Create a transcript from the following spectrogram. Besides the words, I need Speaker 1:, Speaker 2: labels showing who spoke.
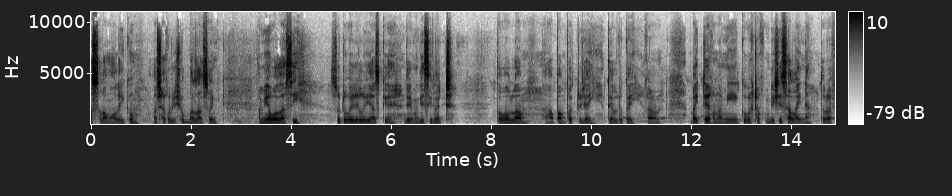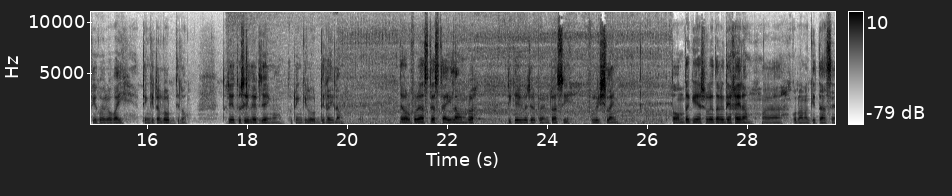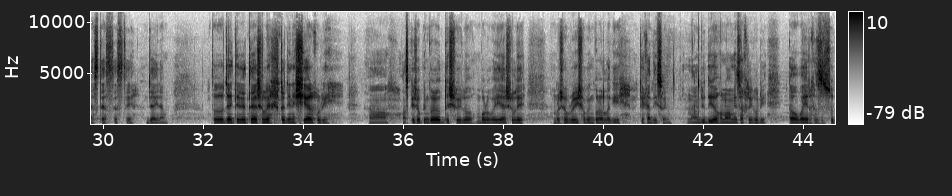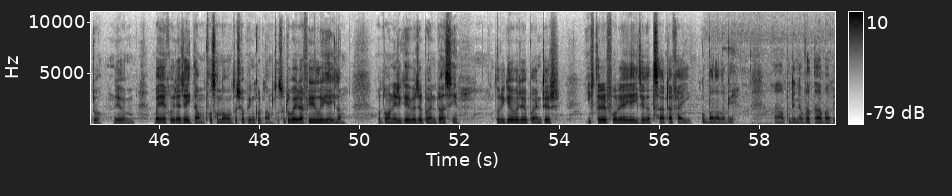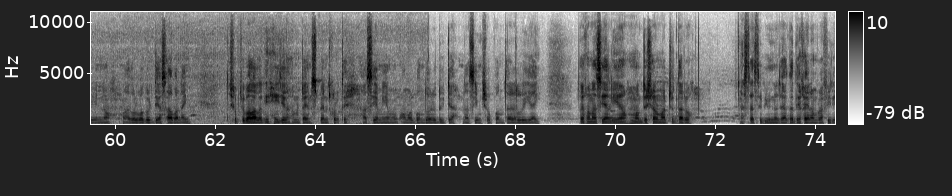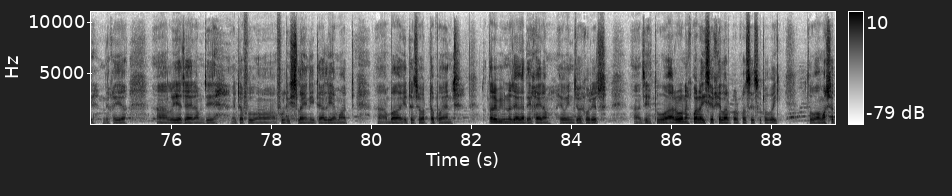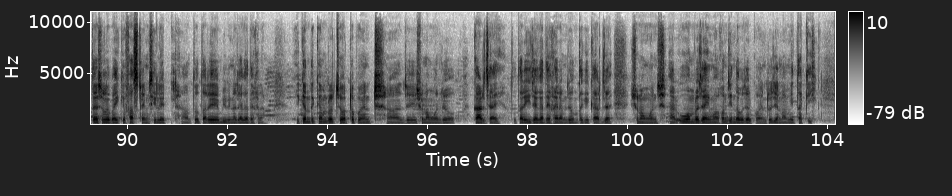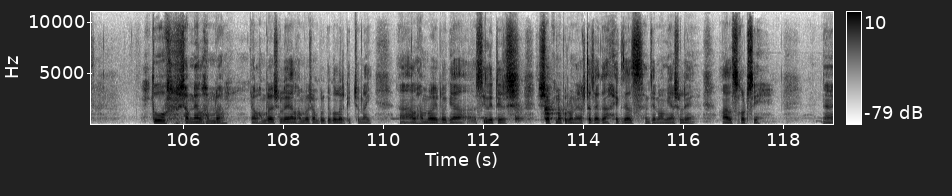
Speaker 1: আসসালামু আলাইকুম। আশা করি সব ভালো আছেন। আমিও ভালো আছি। ছোটো বাইরে লই আজকে যাই মাগি সিলেট তো ভাবলাম পাম্প একটু যাই, তেল ঢুকাই। কারণ বাইকটা এখন আমি খুব একটা বেশি চালাই না। তো রাফি কইরো, ভাই, ট্যাঙ্কিটা লোড দিল। তো যেহেতু সিলেট যাই যাইমো, তো ট্যাঙ্কি লোড দিলাইলাম। দেওয়ার পরে আস্তে আস্তে আইলাম আমরা ডিকাই বাজার পয়েন্ট আছি, পুলিশ লাইন। তখন থেকে আসলে তারা দেখাইলাম কোরআন গীতা আছে, আস্তে আস্তে আস্তে যাইলাম। তো যাইতে যাইতে আসলে একটা জিনিস শেয়ার করি। আজকে শপিং করার উদ্দেশ্য হইল, বড় ভাই আসলে আমরা সবাই শপিং করার লাগি টেকা দিছই না, যদিও এখনও আমি চাকরি করি, তাও ভাইয়ের কাছে ছোটো, যে ভাইয়া কইরা যাইতাম, পছন্দ মতো শপিং করতাম, তো ছোটো ভাই রাফি লই আইলাম। বর্তমানে রিকাবি বাজার পয়েন্টও আছি। তো রিকাবি বাজার পয়েন্টের ইফতারের পরে এই জায়গার চাটা খাই, খুব ভালো লাগে। পুদিনা পাতা বা বিভিন্ন আগর বাগর দিয়া চা বানাই। তো সবচেয়ে ভালো লাগে এই জায়গাখানে টাইম স্পেন্ড করতে আসি আমি আমার বন্ধু আরও দুইটা নাসিম স্বপন তারা লই আই। তো এখন আসি আলিয়া মাদ্রাসার মাঠের দ্বারও আস্তে আস্তে বিভিন্ন জায়গা দেখাইলাম রাফিরে দেখাইয়া আহ, লইয়া যাইলাম যে এটা পুলিশ লাইন এটা আলিয়া মাঠ বা এটা চুয়াট্টা পয়েন্ট তো তারা বিভিন্ন জায়গা দেখাইলাম এও এনজয় করে আহ, যেহেতু আরও অনেকবার আইসে খেলার পারপাসে ছোটো ভাই। তো আমার সাথে আসলে বাইকে ফার্স্ট টাইম সিলেট তো তারে বিভিন্ন জায়গা দেখালাম। এখান থেকে আমরা চুয়াট্টা পয়েন্ট যে সুনামগঞ্জ কার যায়, তো তার এই জায়গা দেখাইলাম যে ওন থেকে কার যায়, সুনামগঞ্জ। আর ও আমরা যাইমো এখন জিন্দাবাজার পয়েন্টও যেন আমি থাকি। তো সামনে আলহামরা আলহামরা আসলে আলহামরা সম্পর্কে বলার কিচ্ছু নাই। আহ, আলহামরা গিয়া সিলেটের স্বপ্ন পূরণের একটা জায়গা এক্সাজ যেন আমি আসলে আলস করছি।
